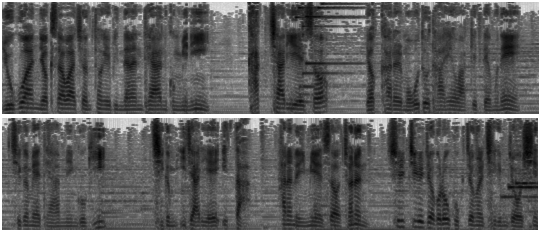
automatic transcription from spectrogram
유구한 역사와 전통에 빛나는 대한 국민이 각 자리에서 역할을 모두 다 해왔기 때문에 지금의 대한민국이 지금 이 자리에 있다 하는 의미에서 저는 실질적으로 국정을 책임져 오신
